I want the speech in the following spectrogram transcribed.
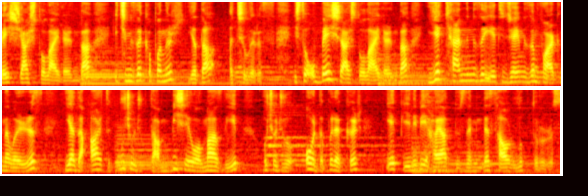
5 yaş dolaylarında içimize kapanır ya da açılırız. İşte o 5 yaş dolaylarında ya kendimize yeteceğimizin farkına varırız ya da artık bu çocuktan bir şey olmaz deyip o çocuğu orada bırakır yepyeni bir hayat düzleminde savrulup dururuz.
